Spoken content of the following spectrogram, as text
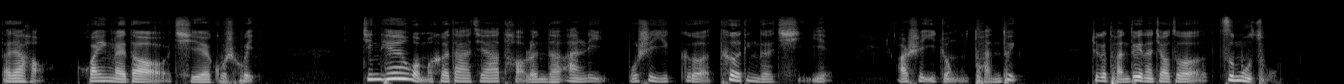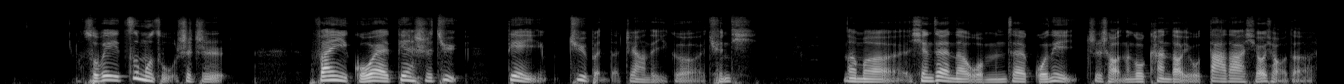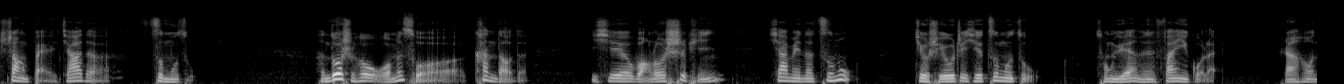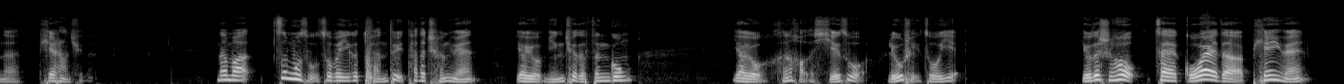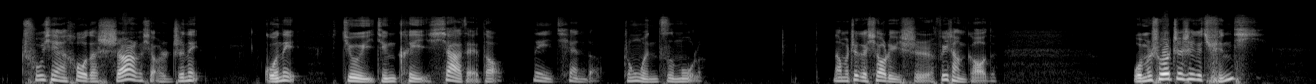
大家好，欢迎来到企业故事会。今天我们和大家讨论的案例不是一个特定的企业，而是一种团队。这个团队呢叫做字幕组。所谓字幕组，是指翻译国外电视剧、电影剧本的这样的一个群体。那么现在呢，我们在国内至少能够看到有大大小小的上百家的字幕组。很多时候，我们所看到的一些网络视频下面的字幕，就是由这些字幕组从原文翻译过来，然后呢贴上去的。那么，字幕组作为一个团队，它的成员要有明确的分工，要有很好的协作、流水作业。有的时候，在国外的片源出现后的十二个小时之内，国内就已经可以下载到内嵌的。中文字幕了，那么这个效率是非常高的。我们说这是一个群体，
